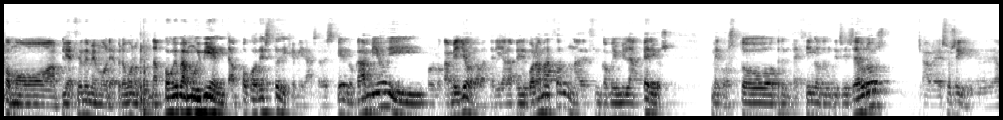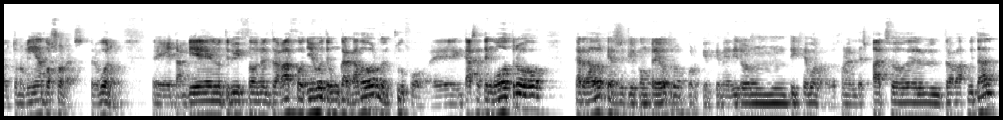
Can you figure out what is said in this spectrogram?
como ampliación de memoria. Pero bueno, como tampoco iba muy bien y tampoco de esto, dije, mira, ¿sabes qué? Lo cambio y pues lo cambié yo. La batería la pedí por Amazon, una de 5.000 mAh, me costó 35 36 euros. Ahora, eso sí, autonomía dos horas. Pero bueno, eh, también lo utilizo en el trabajo, llevo, tengo un cargador, lo enchufo. Eh, en casa tengo otro cargador, que es el que compré otro, porque el que me dieron, dije, bueno, lo dejo en el despacho del trabajo y tal.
